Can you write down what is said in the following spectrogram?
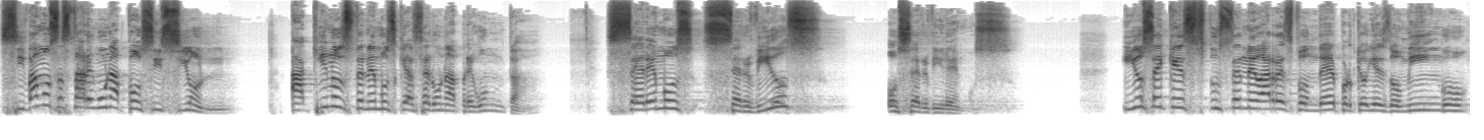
si vamos a estar en una posición, aquí nos tenemos que hacer una pregunta. ¿Seremos servidos o serviremos? Y yo sé que usted me va a responder porque hoy es domingo,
